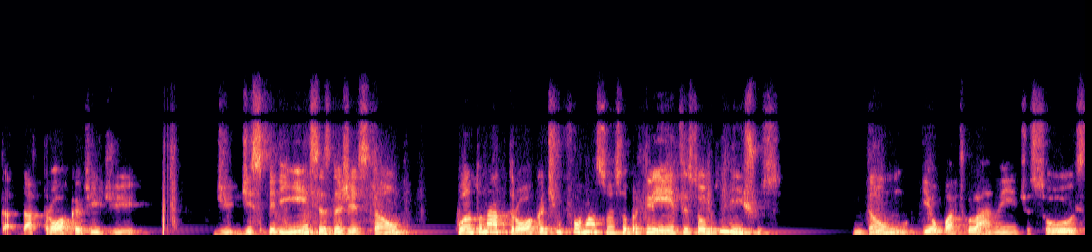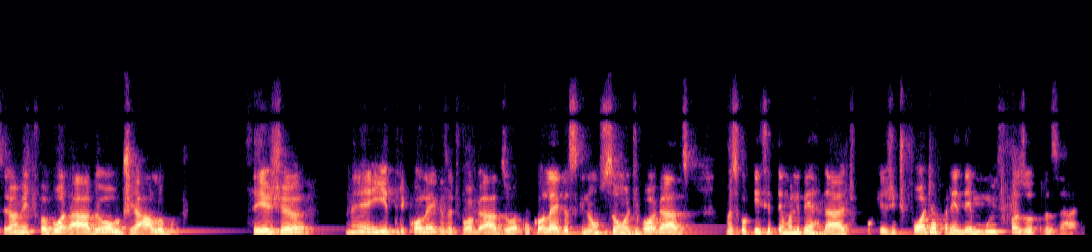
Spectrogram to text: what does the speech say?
da, da troca de, de de, de experiências da gestão, quanto na troca de informações sobre clientes e sobre nichos. Então, eu particularmente sou extremamente favorável ao diálogo, seja né, entre colegas advogados ou até colegas que não são advogados, mas com quem você tem uma liberdade, porque a gente pode aprender muito com as outras áreas.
